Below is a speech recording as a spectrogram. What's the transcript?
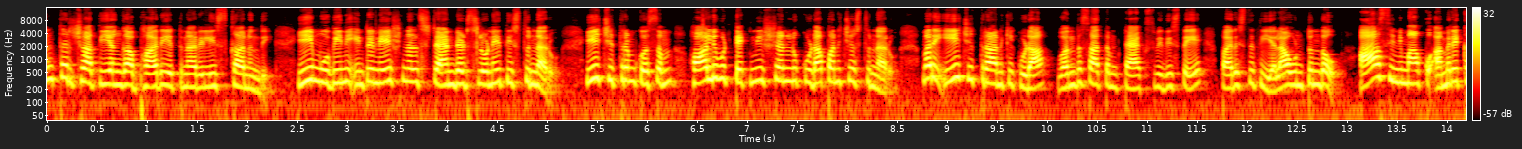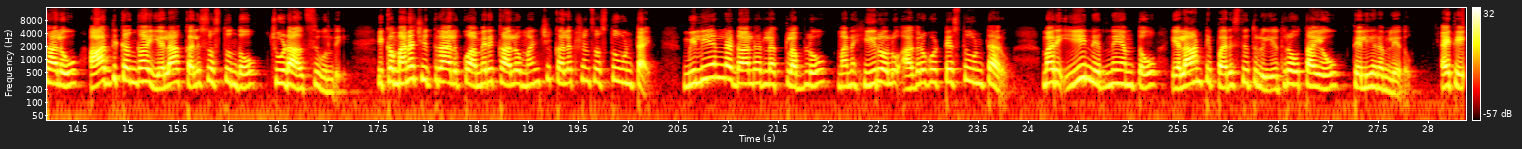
అంతర్జాతీయంగా భారీ ఎత్తున రిలీజ్ కానుంది. ఈ మూవీని ఇంటర్నేషనల్ స్టాండర్డ్స్లోనే తీస్తున్నారు. ఈ చిత్రం కోసం హాలీవుడ్ టెక్నీషియన్లు కూడా పనిచేస్తున్నారు. మరి ఈ చిత్రానికి కూడా వంద శాతం ట్యాక్స్ విధిస్తే పరిస్థితి ఎలా ఉంటుందో ఆ సినిమాకు అమెరికాలో ఆర్థికంగా ఎలా కలిసొస్తుందో చూడాల్సి ఉంది. ఇక మన చిత్రాలకు అమెరికాలో మంచి కలెక్షన్స్ వస్తూ ఉంటాయి. మిలియన్ల డాలర్ల క్లబ్లో మన హీరోలు అదరగొట్టేస్తూ ఉంటారు. మరి ఈ నిర్ణయంతో ఎలాంటి పరిస్థితులు ఎదురవుతాయో తెలియడం లేదు. అయితే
